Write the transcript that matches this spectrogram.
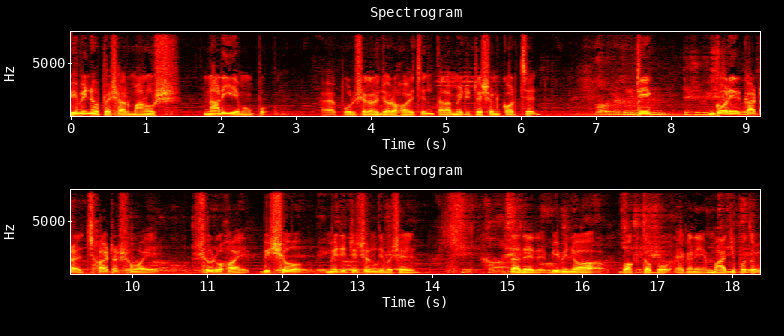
বিভিন্ন পেশার মানুষ নারী এবং পুরুষ এখানে জড়ো হয়েছেন। তারা মেডিটেশন করছেন। ঠিক গড়ির কাটায় ছয়টার সময়ে শুরু হয় বিশ্ব মেডিটেশন দিবসে। তাদের বিভিন্ন বক্তব্য, এখানে মাঝি প্রথমে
